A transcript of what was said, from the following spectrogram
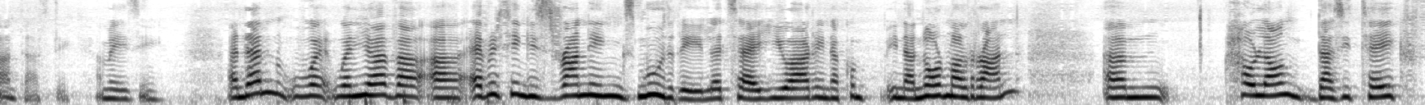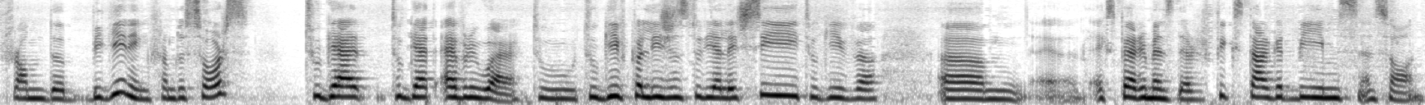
Fantastic, amazing. And then when, when you have uh, uh, everything is running smoothly, let's say you are in a in a normal run, um, how long does it take from the beginning, from the source, to get to get everywhere, to to give collisions to the LHC, to give uh, um, uh, experiments their fixed target beams and so on?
